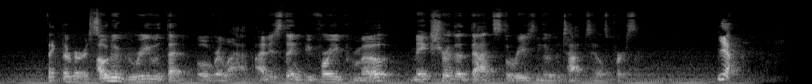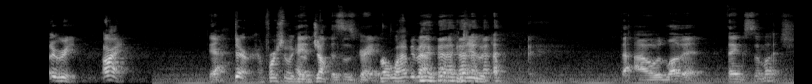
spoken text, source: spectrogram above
I think they're very I would agree with that overlap. I just think before you promote, make sure that that's the reason they're the top salesperson. Yeah. Agreed. All right, Yeah. Derek. Unfortunately, we're Hey, going to jump. this is great. But we'll have you back. We'll. I would love it. Thanks so much.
